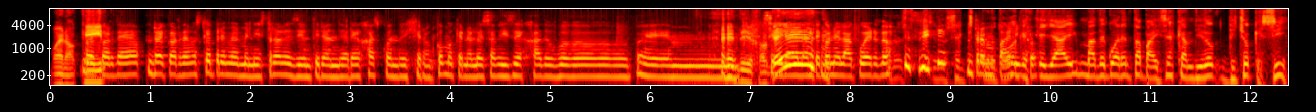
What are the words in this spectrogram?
Bueno, que Recorde- recordemos que el primer ministro les dio un tirón de orejas cuando dijeron, ¿cómo que no les habéis dejado eh, em, Dijo, seguir ¿qué? adelante con el acuerdo? Pero Sí, que es que ya hay más de 40 países que han dido- dicho que sí.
